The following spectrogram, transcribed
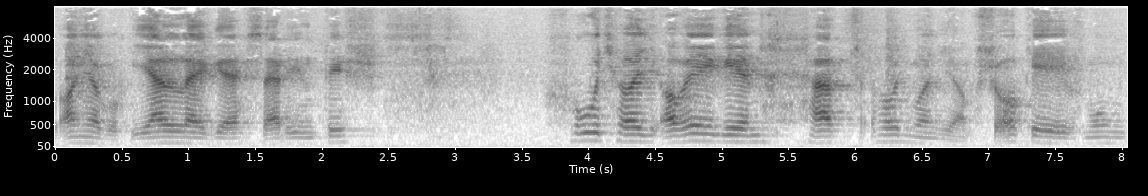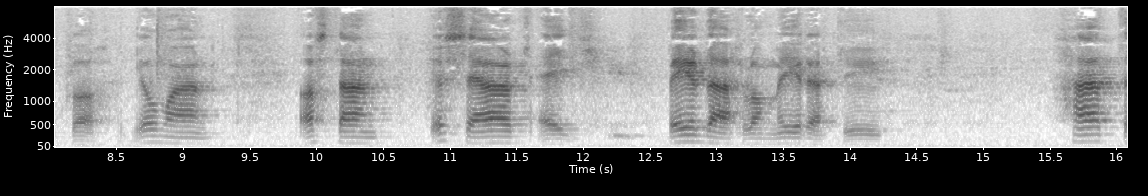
anyagok jellege szerint is, Úgyhogy a végén, hát hogy mondjam, sok év munka nyomán, aztán összeállt egy példátlan méretű, hát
